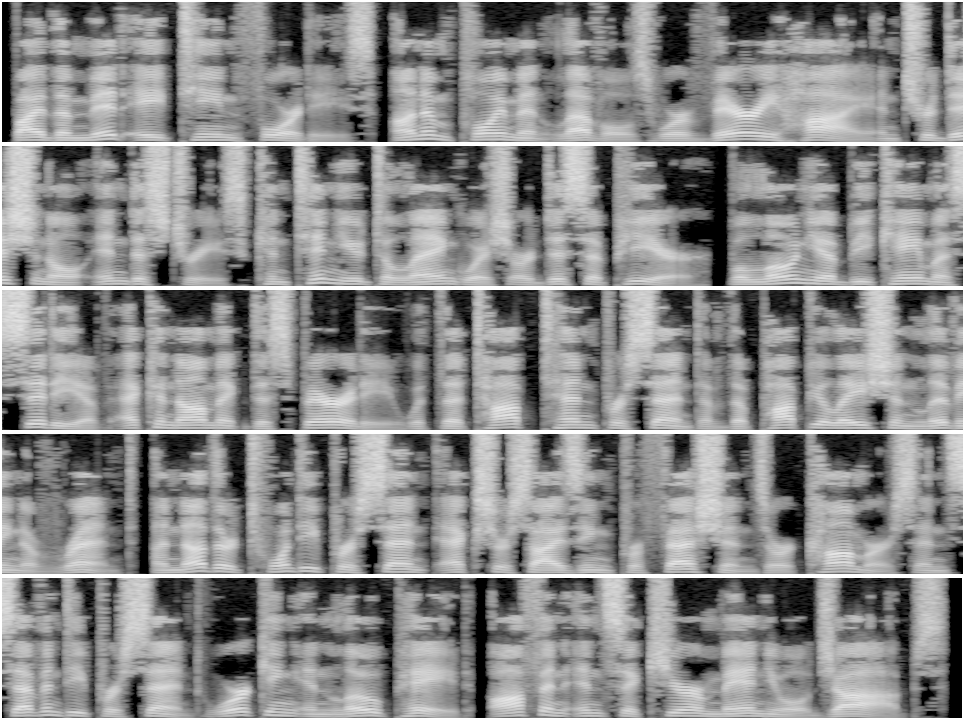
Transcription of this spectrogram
By the mid-1840s, unemployment levels were very high and traditional industries continued to languish or disappear. Bologna became a city of economic disparity with the top 10% of the population living of rent, another 20% exercising professions or commerce and 70% working in low-paid, often insecure manual jobs.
